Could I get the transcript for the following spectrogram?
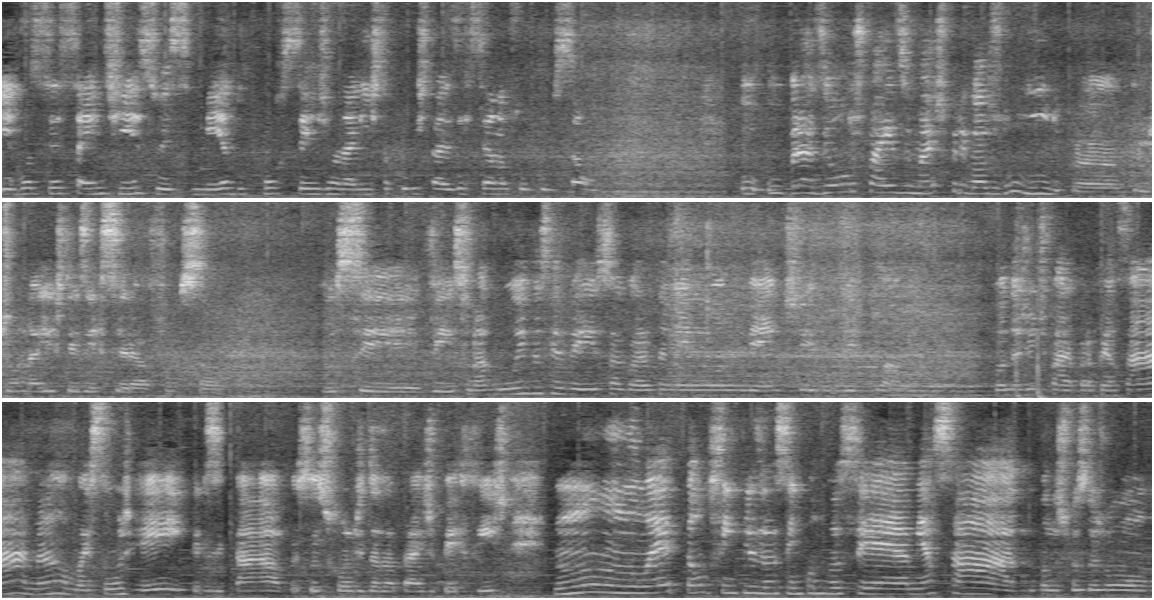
E você sente isso, esse medo, por ser jornalista, por estar exercendo a sua profissão? O, o Brasil é um dos países mais perigosos do mundo para o jornalista exercer a função. Você vê isso na rua e você vê isso agora também no ambiente virtual quando a gente para para pensar, ah, não, mas são os haters e tal, pessoas escondidas atrás de perfis, não, não é tão simples assim quando você é ameaçado, quando as pessoas vão,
